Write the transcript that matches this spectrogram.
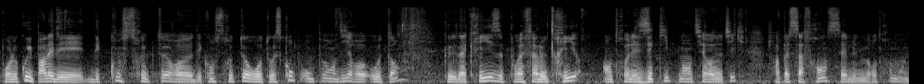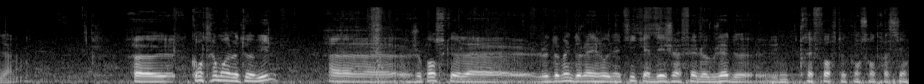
Pour le coup, il parlait des, des constructeurs, euh, des constructeurs auto. Est-ce qu'on on peut en dire autant que la crise pourrait faire le tri entre les équipementiers aéronautiques? Je rappelle, Safran, c'est le numéro 3 mondial. Contrairement à l'automobile, euh, je pense que la- le domaine de l'aéronautique a déjà fait l'objet d'une très forte concentration.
